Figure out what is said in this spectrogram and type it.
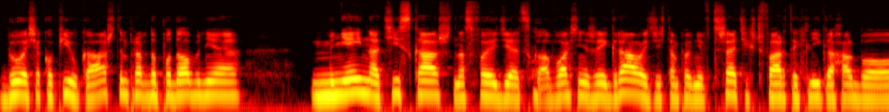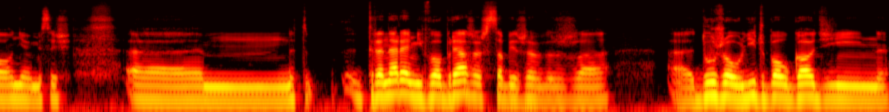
byłeś jako piłkarz, tym prawdopodobnie mniej naciskasz na swoje dziecko, a właśnie jeżeli grałeś gdzieś tam pewnie w trzecich, czwartych ligach albo nie wiem, jesteś trenerem i wyobrażasz sobie, że, że e, dużą liczbą godzin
